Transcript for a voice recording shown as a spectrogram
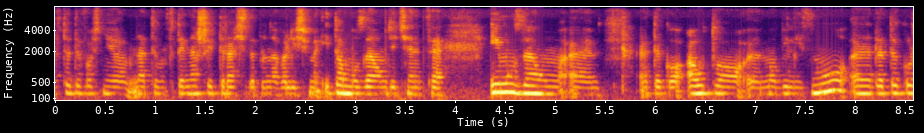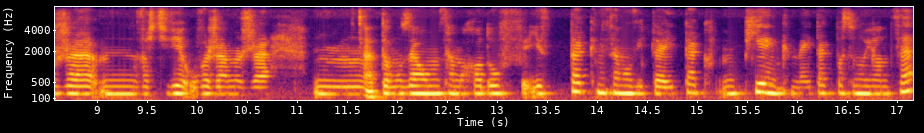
wtedy właśnie na tym, w tej naszej trasie zaplanowaliśmy i to Muzeum Dziecięce i Muzeum e, tego automobilizmu, dlatego że mm, właściwie uważamy, że mm, to Muzeum Samochodów jest tak niesamowite i tak piękne i tak pasjonujące,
